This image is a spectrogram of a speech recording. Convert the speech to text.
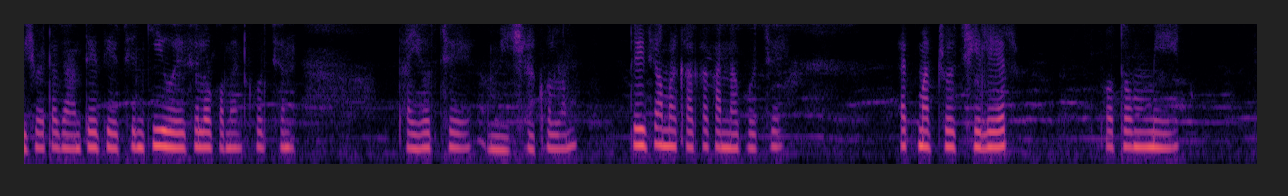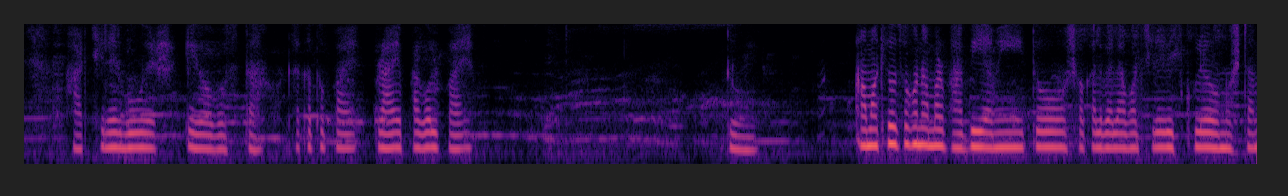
বিষয়টা জানতে চেয়েছেন কি হয়েছিল কমেন্ট করছেন। তাই হচ্ছে, আমি শেয়ার করলাম। তো এই যে আমার কাকা কান্না করছে, একমাত্র ছেলের প্রথম মেয়ে আর ছেলের বউয়ের এই অবস্থা। কাকা তো পায়, প্রায় পাগল পায়। তো আমাকেও যখন আমার ভাবি, আমি তো সকালবেলা আমার ছেলের স্কুলের অনুষ্ঠান,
